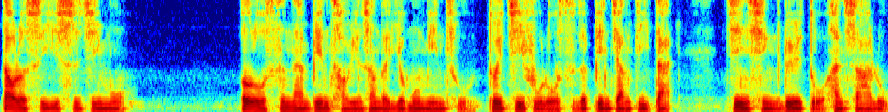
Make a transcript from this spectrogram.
到了十一世纪末，俄罗斯南边草原上的游牧民族对基辅罗斯的边疆地带进行掠夺和杀戮。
